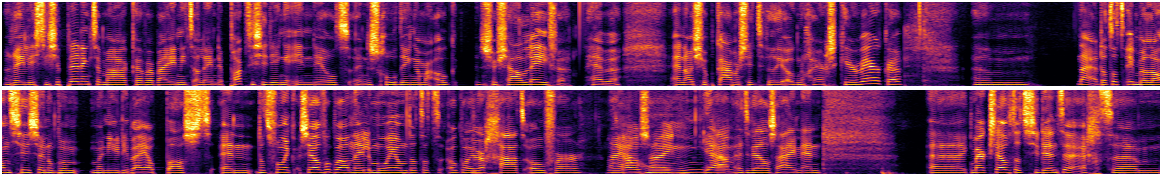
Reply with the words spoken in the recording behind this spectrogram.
een realistische planning te maken, waarbij je niet alleen de praktische dingen indeelt en de schooldingen, maar ook een sociaal leven hebben. En als je op kamer zit, wil je ook nog ergens een keer werken. Ehm, nou ja, dat dat in balans is en op een manier die bij jou past. En dat vond ik zelf ook wel een hele mooie, omdat het ook wel heel erg gaat over nou ja, welzijn, hoe- ja, ja. het welzijn. En eh, ik merk zelf dat studenten echt ehm,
